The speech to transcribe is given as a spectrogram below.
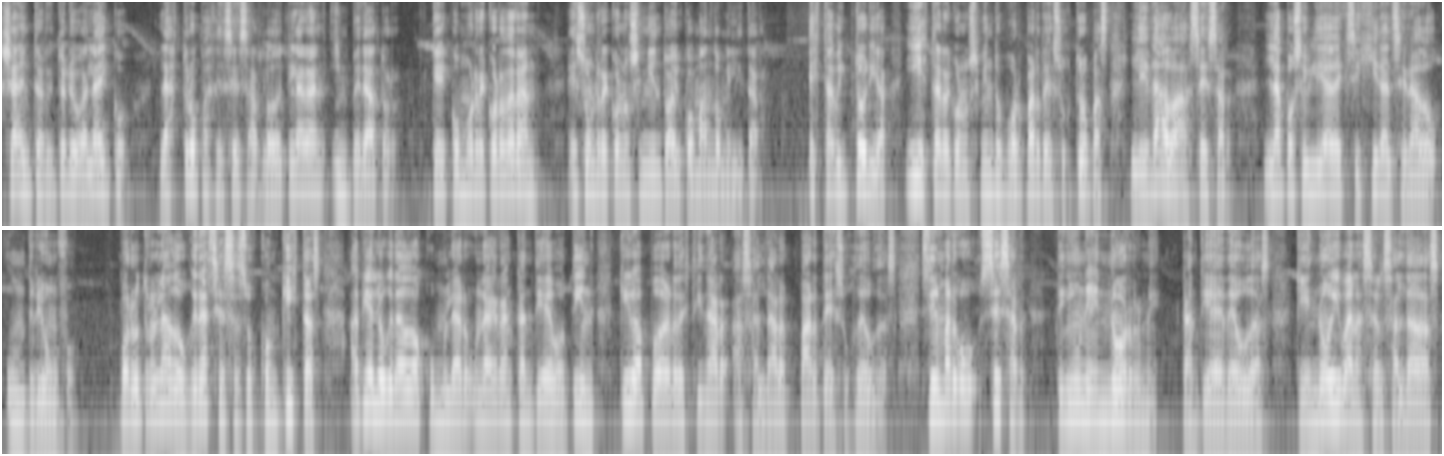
Ya en territorio galaico, las tropas de César lo declaran imperator, que como recordarán es un reconocimiento al comando militar. Esta victoria y este reconocimiento por parte de sus tropas le daba a César la posibilidad de exigir al Senado un triunfo. Por otro lado, gracias a sus conquistas, había logrado acumular una gran cantidad de botín que iba a poder destinar a saldar parte de sus deudas. Sin embargo, César tenía una enorme cantidad de deudas que no iban a ser saldadas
